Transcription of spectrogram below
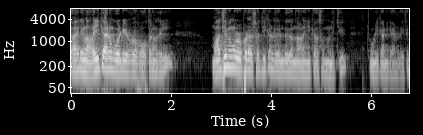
കാര്യങ്ങൾ അറിയിക്കാനും വേണ്ടിയിട്ടുള്ള പ്രവർത്തനത്തിൽ മാധ്യമങ്ങൾ ഉൾപ്പെടെ ശ്രദ്ധിക്കേണ്ടതുണ്ട് എന്നാണ് എനിക്ക് അത് സംബന്ധിച്ച് ചൂണ്ടിക്കാണിക്കാനുള്ളത്.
